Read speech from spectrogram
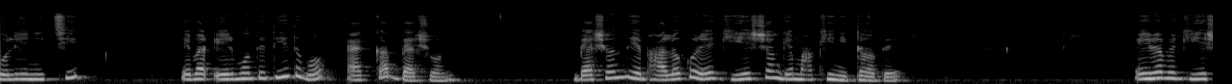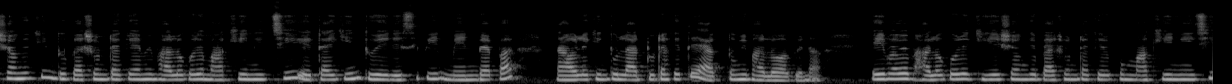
গলিয়ে নিচ্ছি। এবার এর মধ্যে দিয়ে দেবো এক কাপ বেসন। বেসন দিয়ে ভালো করে ঘিয়ের সঙ্গে মাখিয়ে নিতে হবে। এইভাবে ঘিয়ের সঙ্গে কিন্তু বেসনটাকে আমি ভালো করে মাখিয়ে নিচ্ছি। এটাই কিন্তু এই রেসিপির মেন ব্যাপার। না হলে কিন্তু লাড্ডুটা খেতে একদমই ভালো হবে না। এইভাবে ভালো করে ঘিয়ের সঙ্গে বেসনটাকে এরকম মাখিয়ে নিয়েছি।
